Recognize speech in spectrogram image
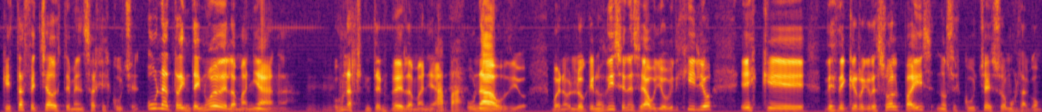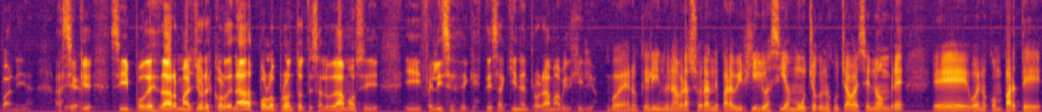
que está fechado este mensaje, escuchen, 1.39 de la mañana. 1.39 de la mañana. Apa. Un audio. Bueno, lo que nos dice en ese audio Virgilio es que desde que regresó al país nos escucha y somos la compañía. Así Bien. que si podés dar mayores coordenadas, por lo pronto te saludamos y, y felices de que estés aquí en el programa, Virgilio. Bueno, qué lindo, un abrazo grande para Virgilio, hacía mucho que no escuchaba ese nombre, Eh, bueno, comparte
